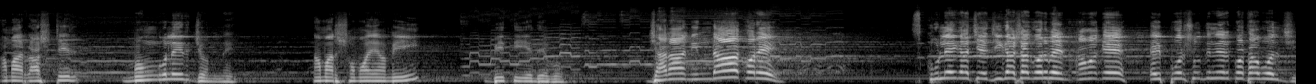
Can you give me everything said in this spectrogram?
আমার রাষ্ট্রের মঙ্গলের জন্যে, আমার সময় আমি বিতিয়ে দেব। যারা নিন্দা করে, স্কুলে গেছে, জিজ্ঞাসা করবেন, আমাকে এই পরশু দিনের কথা বলছি।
